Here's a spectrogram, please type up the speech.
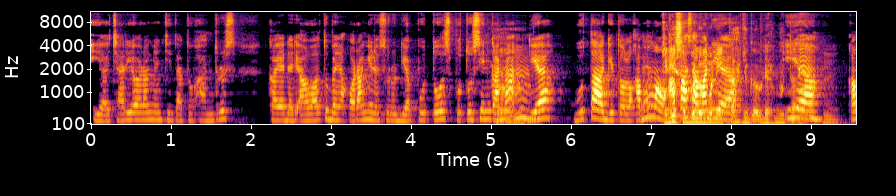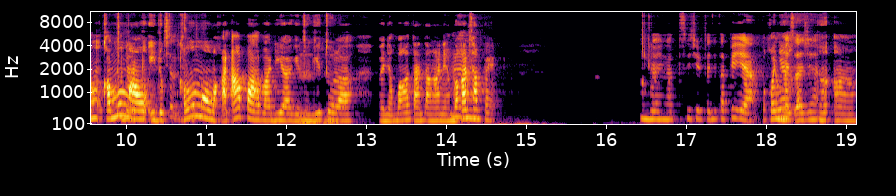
iya cari orang yang cinta Tuhan terus kayak dari awal tuh banyak orang yang udah suruh dia putus, putusin karena Hmm. dia buta gitu loh. Kamu Ya. mau jadi apa sama dia? menikah juga udah buta Iya. Hmm. Kamu kamu Dari mau hidup, gitu. kamu mau makan apa sama dia gitu Hmm. gitulah. Banyak banget tantangannya. Bahkan Hmm. sampai Gak ingat sih ceritanya tapi ya Pokoknya- aja. Heeh.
